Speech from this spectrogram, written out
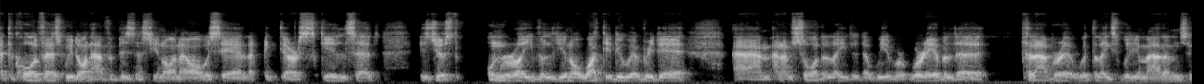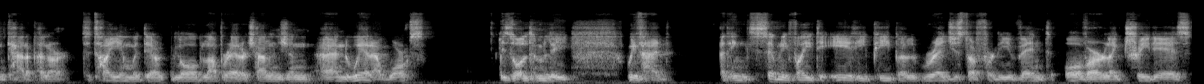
at the Coalfest, we don't have a business, you know, and I always say like their skill set is just unrivaled, you know, what they do every day. Um, and I'm so delighted that we were, were able to collaborate with the likes of William Adams and Caterpillar to tie in with their global operator challenge. And, and the way that works is ultimately we've had I think 75 to 80 people register for the event over like three days.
